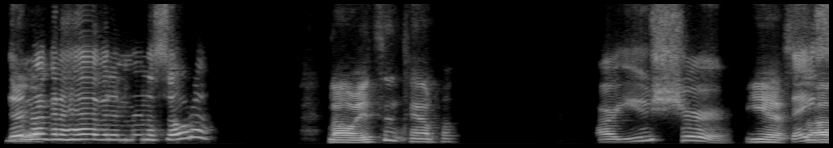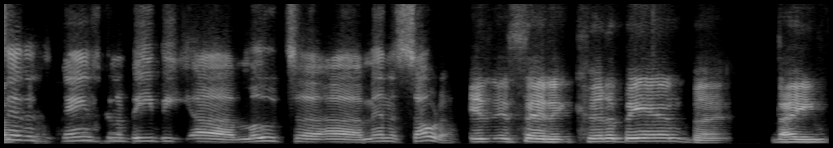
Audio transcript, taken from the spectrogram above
They're yeah. not going to have it in Minnesota? No, it's in Tampa. Are you sure? Yes. They said that the game's going to be uh, moved to uh, Minnesota. It, it said it could have been, but they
